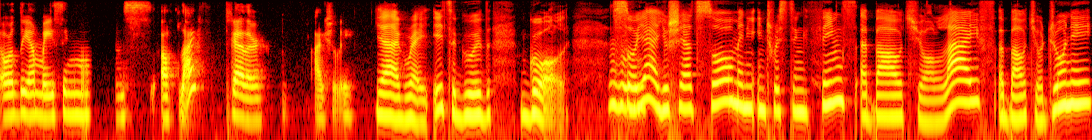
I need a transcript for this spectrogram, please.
all the amazing moments of life together. Actually. Yeah, great. It's a good goal. So, yeah, you shared so many interesting things about your life, about your journey.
